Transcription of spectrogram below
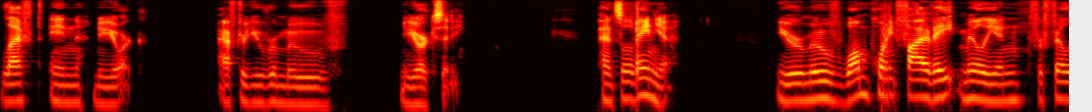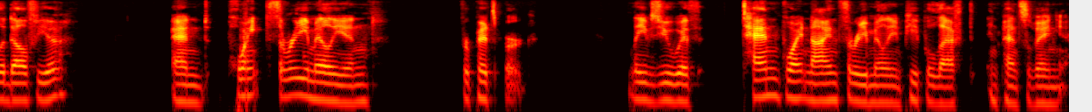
left in New York after you remove New York City. Pennsylvania, you remove 1.58 million for Philadelphia and 0.3 million for Pittsburgh. Leaves you with 10.93 million people left in Pennsylvania.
